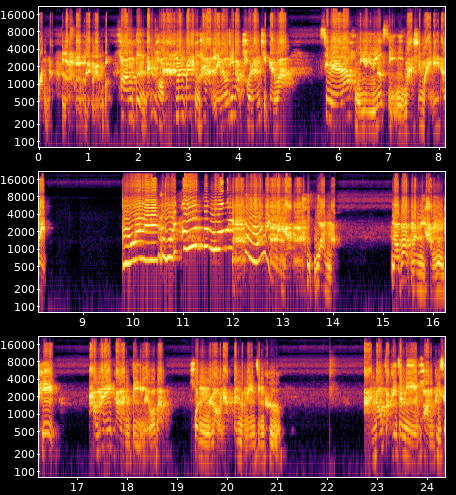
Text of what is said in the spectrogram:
วันอะเราเพิ่มเลเวลอะความตื่นเต้นของมันไปถึงขนาดเลเวลที่แบบเขานั่งคิดกันว่าซินเดอเรลล่าของยูยูเลือกสีนี้มาใช่ไหมอะไรอะไรเงี้ยทุกวันอะแล้วแบบมันมีครั้งหนึ่งที่ทำให้การันตีเลยว่าแบบ คนเราเนี่ยเป็นแบบนี้จริงๆคืออ่า นอกจากที่จะมีความพิเศ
